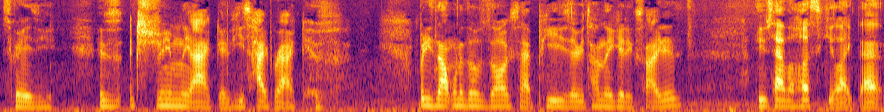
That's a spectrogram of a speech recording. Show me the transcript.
it's crazy He's extremely active. He's hyperactive. But he's not one of those dogs that pees every time they get excited. He used to have a husky like that.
